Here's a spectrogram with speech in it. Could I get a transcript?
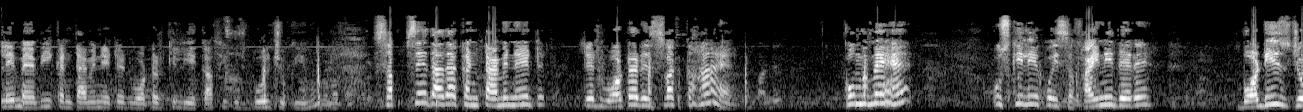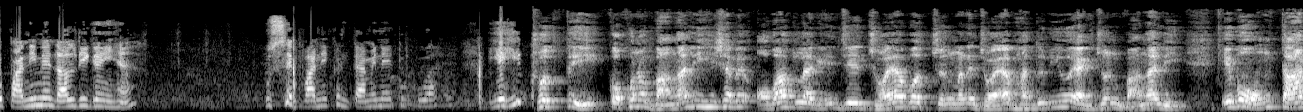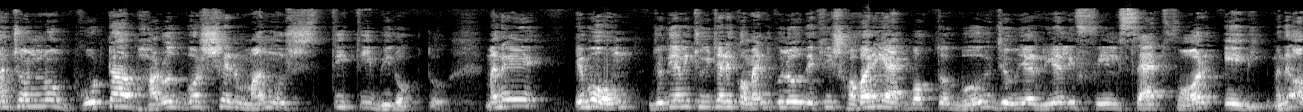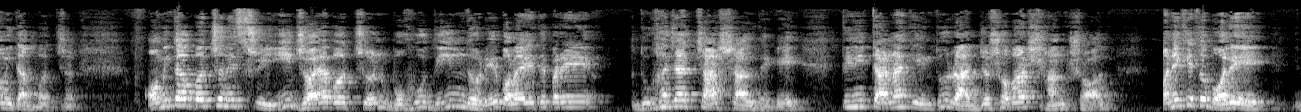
पहले मैं भी कंटामिनेटेड वाटर के लिए काफी कुछ बोल चुकी हूँ सबसे ज्यादा कंटामिनेटेड वाटर इस वक्त कहाँ है कुंभ में है उसके लिए कोई सफाई नहीं दे रहे बॉडीज जो पानी में डाल दी गई हैं उससे पानी कंटामिनेट हुआ है यही সত্যি কখনো বাঙালি হিসাবে অবাক লাগে যে জয়া বচ্চন মানে জয়া ভাদুরীও একজন বাঙালি এবং তার জন্য গোটা ভারতবর্ষের মানুষ স্থিতি বিরক্ত। মানে এবং যদি আমি টুইটারে কমেন্টগুলোও দেখি, সবারই এক বক্তব্য যে we are really feel sad for AB মানে অমিতাভ বচ্চন। অমিতাভ বচ্চনের স্ত্রী জয়া বচ্চন বহুদিন ধরে, বলা যেতে পারে দু হাজার চার সাল থেকে, তিনি টানা কিন্তু রাজ্যসভার সাংসদ। অনেকে তো বলে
